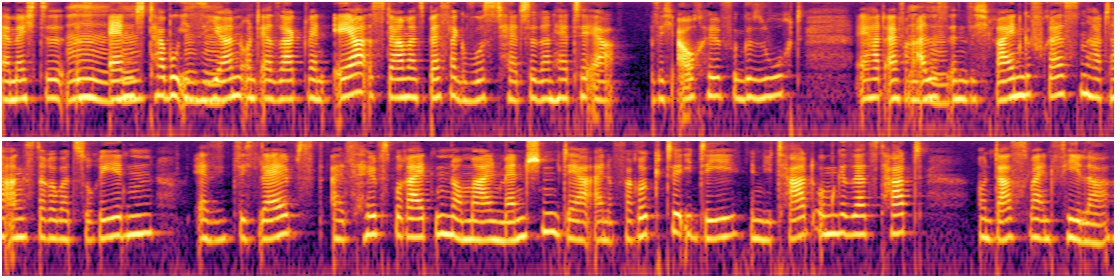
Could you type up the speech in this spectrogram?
Er möchte es mhm. enttabuisieren mhm. und er sagt, wenn er es damals besser gewusst hätte, dann hätte er sich auch Hilfe gesucht. Er hat einfach mhm. alles in sich reingefressen, hatte Angst darüber zu reden. Er sieht sich selbst als hilfsbereiten, normalen Menschen, der eine verrückte Idee in die Tat umgesetzt hat. Und das war ein Fehler.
